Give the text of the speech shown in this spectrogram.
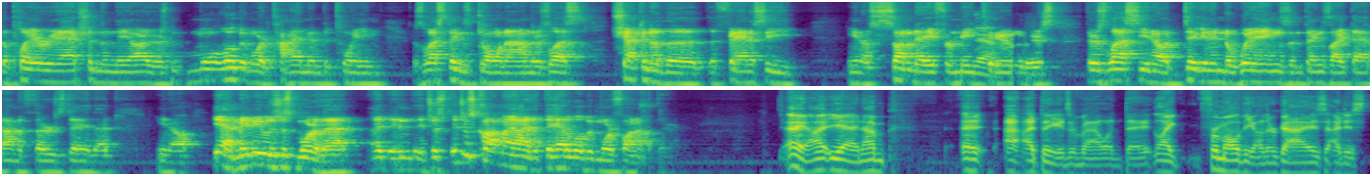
the player reaction than they are. There's more, a little bit more time in between. There's less things going on. There's less checking of the the fantasy, you know, Sunday for me yeah. too. There's there's less, you know, digging into wings and things like that on a Thursday. That you know, yeah, maybe it was just more of that. It, it just it just caught my eye that they had a little bit more fun out there. Hey, I, yeah, and I'm, I, I think it's a valid day. Like from all the other guys, I just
